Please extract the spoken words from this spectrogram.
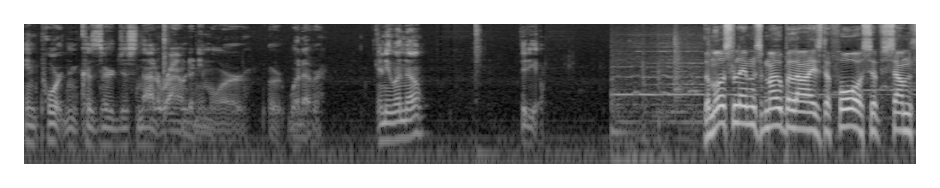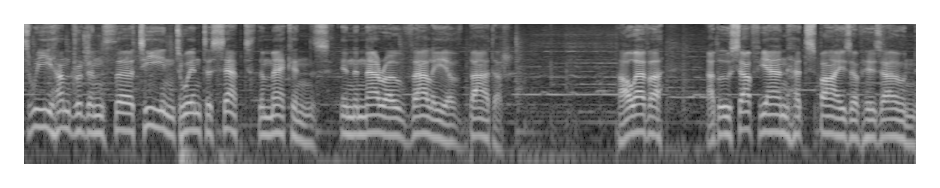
important because they're just not around anymore or, or whatever? Anyone know? Video. The Muslims mobilized a force of some 313 to intercept the Meccans in the narrow valley of Badr. However, Abu Sufyan had spies of his own.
